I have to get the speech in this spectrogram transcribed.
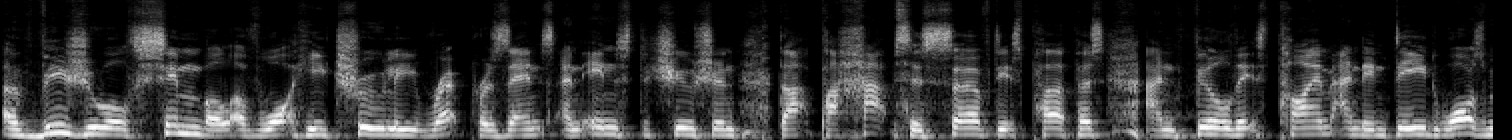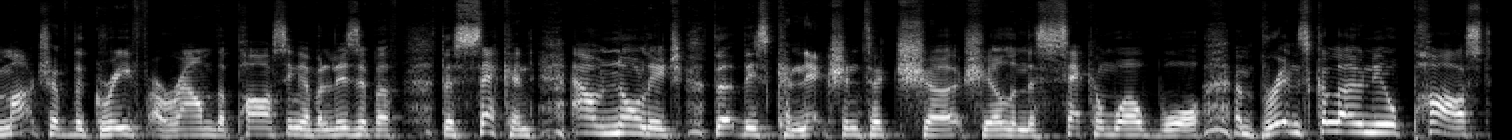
a visual symbol of what he truly represents an institution that perhaps has served its purpose and filled its time and indeed was much of the grief around the passing of Elizabeth II. Our knowledge that this connection to Churchill and the Second World War and Britain's colonial past,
